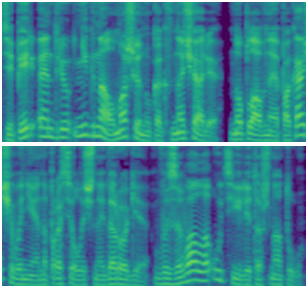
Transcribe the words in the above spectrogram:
Теперь Эндрю не гнал машину, как в начале, но плавное покачивание на проселочной дороге вызывало у Тилли тошноту.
